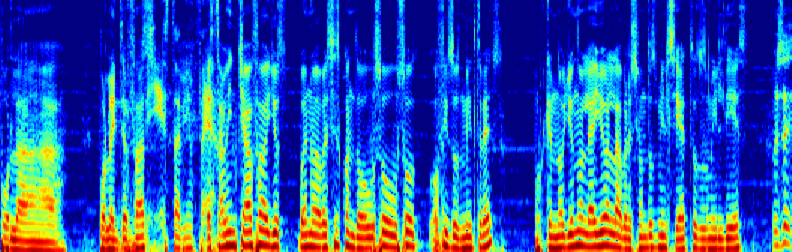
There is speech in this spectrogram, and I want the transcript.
por la por la interfaz. Sí, está bien feo. Está bien chafa. Yo, bueno, a veces cuando uso uso Office 2003, porque no yo no le hallo a la versión 2007 o 2010. Pues eh,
